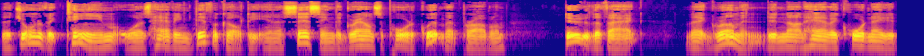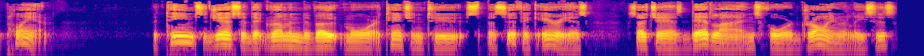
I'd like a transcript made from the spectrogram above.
the Hjornevik team was having difficulty in assessing the ground support equipment problem due to the fact that Grumman did not have a coordinated plan. The team suggested that Grumman devote more attention to specific areas, such as deadlines for drawing releases,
